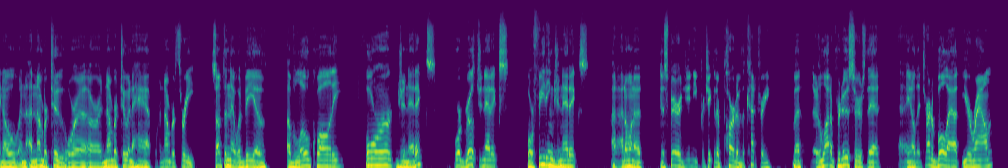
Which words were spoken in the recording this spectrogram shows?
you know, a, a number two or a, or a number two and a half or a number three, something that would be of of low quality for genetics, for growth genetics, or feeding genetics. I, I don't want to disparage any particular part of the country, but there's a lot of producers that uh, you know they turn a bull out year round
